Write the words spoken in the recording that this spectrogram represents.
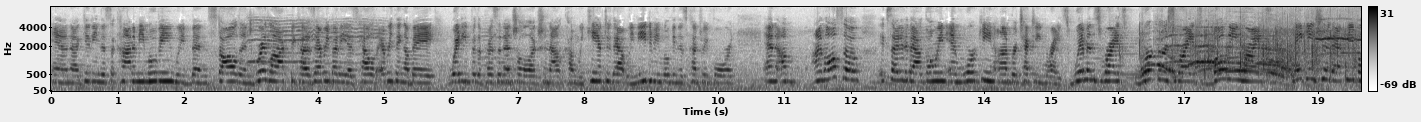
and uh, getting this economy moving. We've been stalled in gridlock because everybody has held everything a bay waiting for the presidential election outcome. We can't do that. We need to be moving this country forward. And um, I'm also excited about going and working on protecting rights, women's rights, workers' rights, voting rights, making sure that people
